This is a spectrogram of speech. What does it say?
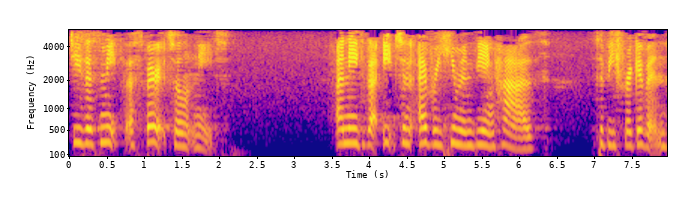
Jesus meets a spiritual need a need that each and every human being has to be forgiven,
